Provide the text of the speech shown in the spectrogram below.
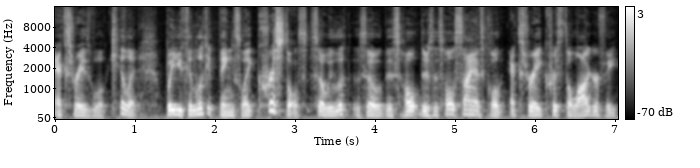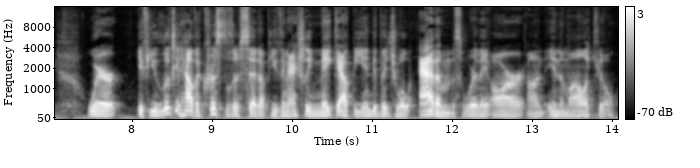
X-rays will kill it. But you can look at things like crystals. So we look. So this whole there's this whole science called X-ray crystallography, where if you look at how the crystals are set up, you can actually make out the individual atoms where they are on in the molecule.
